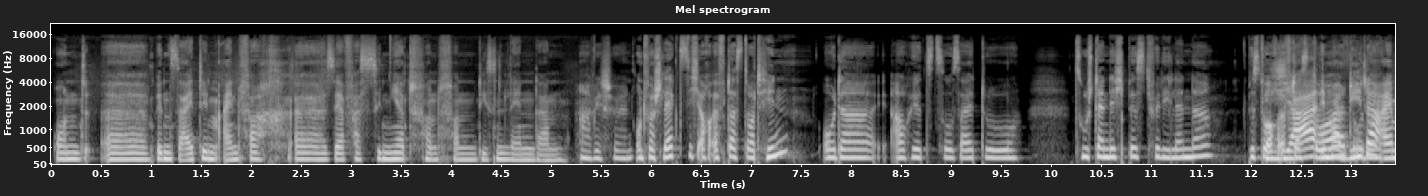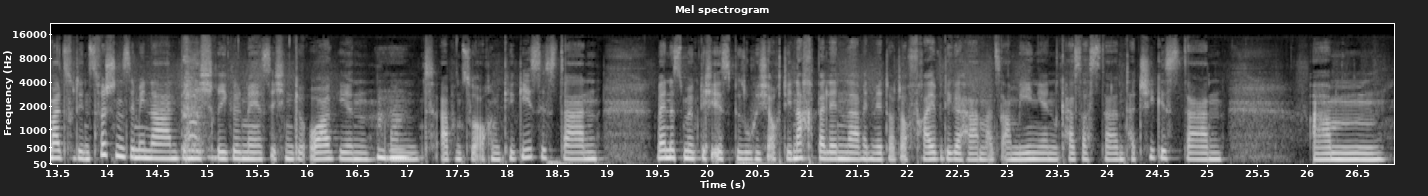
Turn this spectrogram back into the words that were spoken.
und äh, bin seitdem einfach äh, sehr fasziniert von, von diesen Ländern. Ah, wie schön. Und verschlägt es dich auch öfters dorthin oder auch jetzt so, seit du zuständig bist für die Länder? Bist du auch öfters ja, dort? immer wieder. Oder? Einmal zu den Zwischenseminaren bin ich regelmäßig in Georgien mhm. und ab und zu auch in Kirgisistan. Wenn es möglich ist, besuche ich auch die Nachbarländer, wenn wir dort auch Freiwillige haben, als Armenien, Kasachstan, Tadschikistan. Ähm,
